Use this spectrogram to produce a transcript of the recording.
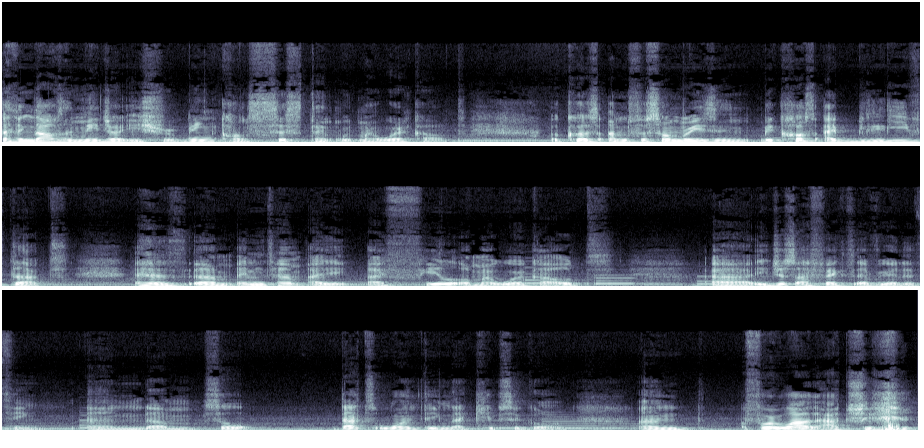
i think that was a major issue being consistent with my workout. Because and for some reason because i believe that as um, anytime i i feel on my workout uh, it just affects every other thing. And um, so that's one thing that keeps it going. And for a while, actually,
